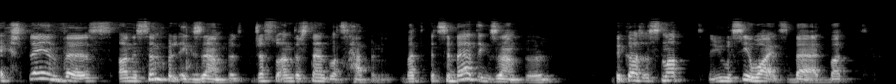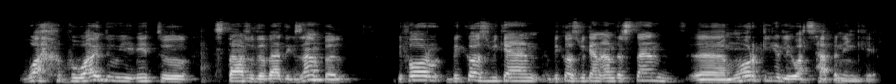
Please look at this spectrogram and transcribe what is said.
explain this on a simple example just to understand what's happening. But it's a bad example because it's not, you will see why it's bad, but why, why do we need to start with a bad example? Before, because we can, because we can understand uh, more clearly what's happening here.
